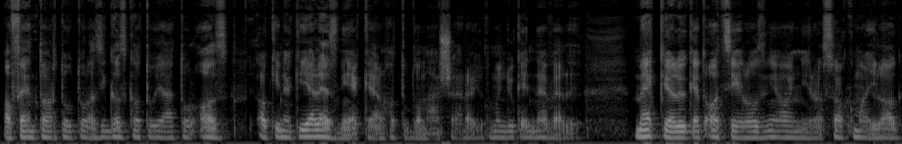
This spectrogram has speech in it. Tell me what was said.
a fenntartótól, az igazgatójától az, akinek jeleznie kell, ha tudomására jut, mondjuk egy nevelő. Meg kell őket acélozni annyira szakmailag,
